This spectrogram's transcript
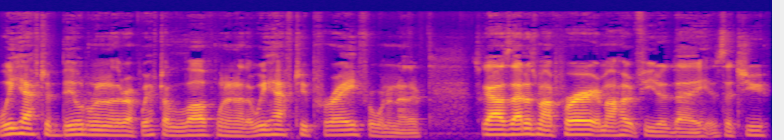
we have to build one another up. We have to love one another. We have to pray for one another. So, guys, that is my prayer and my hope for you today: is that you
